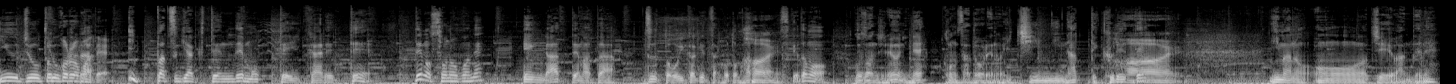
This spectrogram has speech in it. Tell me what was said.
いう状と況から一発逆転で持っていかれてでもその後ね縁があってまたずっと追いかけてたこともあったんですけども、ご存知のようにねコンサドーレの一員になってくれてはい。今のお J1 でね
